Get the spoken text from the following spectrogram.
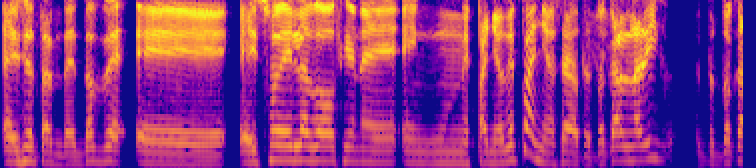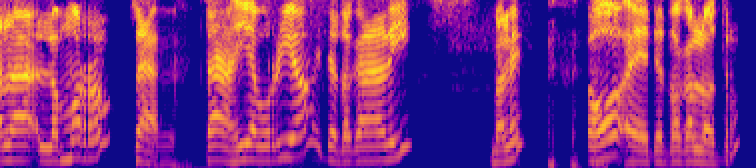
Exactamente. Entonces, eh, eso es las dos opciones en español de España. O sea, te toca la nariz, te toca la, los morros, o sea, estás ahí aburrido y te toca la nariz, ¿vale? O eh, te toca el otro,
